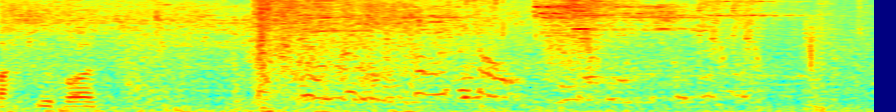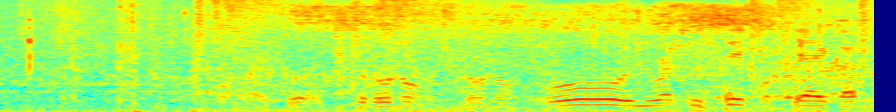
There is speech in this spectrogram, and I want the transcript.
einfach über. Oh mein Gott, Belohnung, Belohnung. Oh, you want to save? Okay, I come in.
